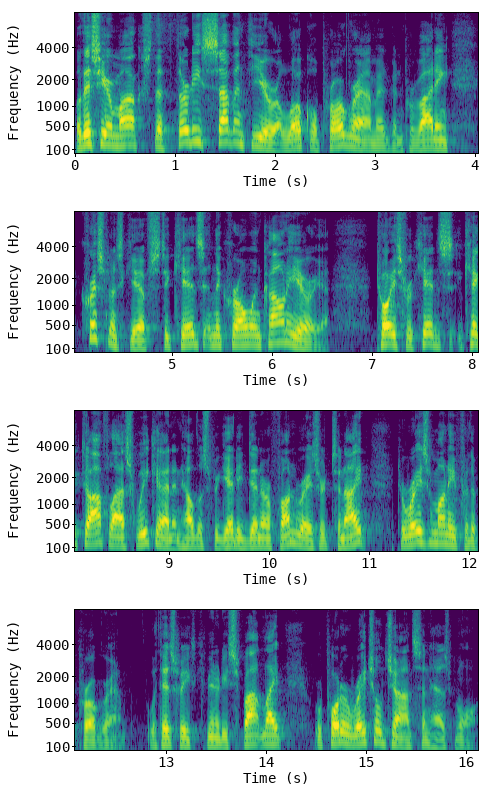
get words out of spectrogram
Well, this year marks the 37th year a local program has been providing Christmas gifts to kids in the Crow Wing County area. Toys for Kids kicked off last weekend and held a spaghetti dinner fundraiser tonight to raise money for the program. With this week's Community Spotlight, reporter Rachel Johnson has more.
